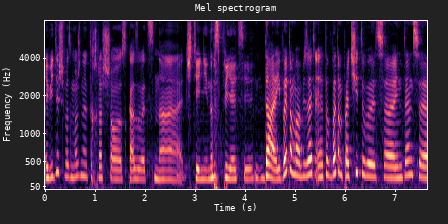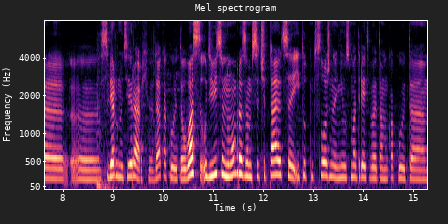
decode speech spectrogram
и видишь, возможно, это хорошо сказывается на чтении, на восприятии. Да, и в этом обязательно, это в этом прочитывается интенция э, свергнуть иерархию, да, какую-то. У вас удивительным образом сочетаются, и тут сложно не усмотреть в этом какую-то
